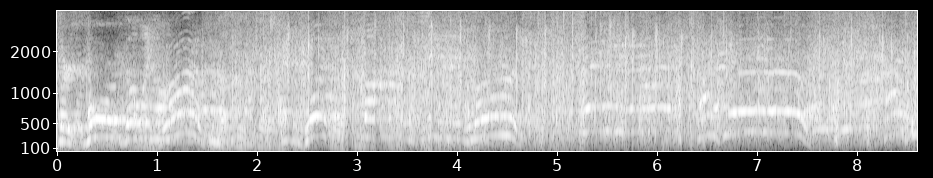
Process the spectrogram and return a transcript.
there's more going on. And what Fox and CNN Thank you! Thank you! Thank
